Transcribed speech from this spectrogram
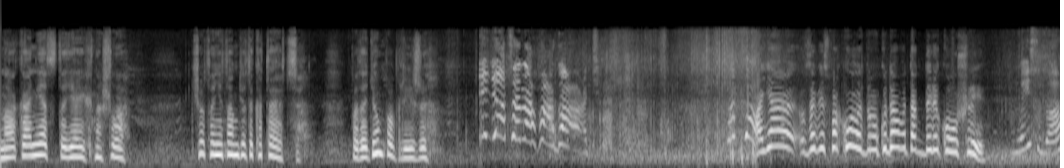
Наконец-то я их нашла. Что-то они там где-то катаются. Подойдем поближе. Придется нападать! А я забеспокоилась, думаю, куда вы так далеко ушли? Мы сюда.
